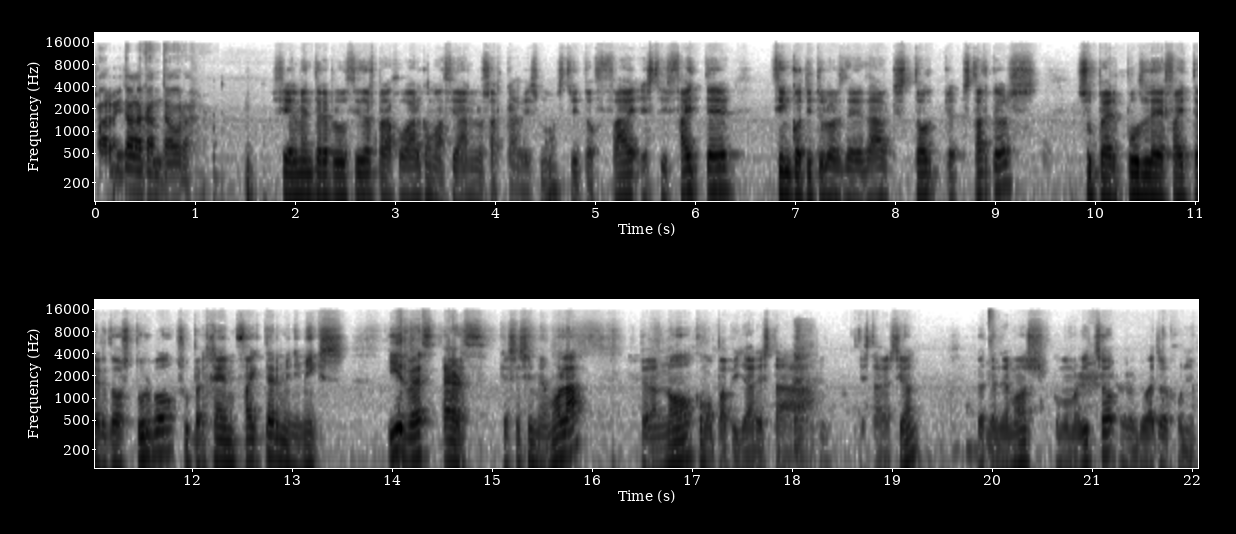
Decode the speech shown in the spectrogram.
parrita la canta ahora. fielmente reproducidos para jugar como hacían los arcades, ¿no? Street, of Fi- Street Fighter, cinco títulos de Dark Stalk- Stalkers, Super Puzzle Fighter 2 Turbo, Super Gem Fighter Mini Mix y Red Earth, que ese sí me mola, pero no como para pillar esta, esta versión. Lo tendremos, como hemos dicho, el 24 de junio.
